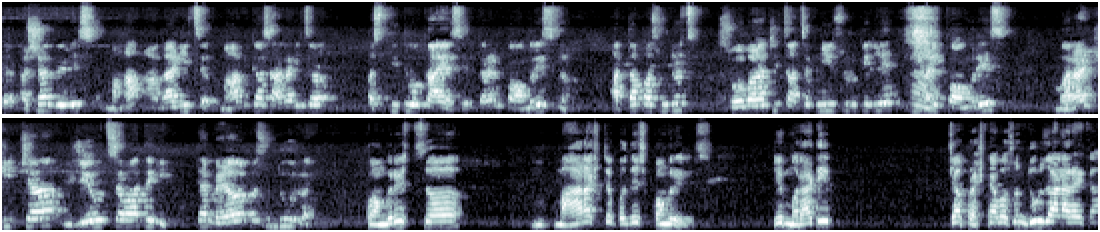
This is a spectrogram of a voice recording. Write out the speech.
तर अशा वेळेस महाआघाडीचं महाविकास आघाडीचं अस्तित्व काय असेल? कारण काँग्रेसनं आतापासूनच स्वबळाची चाचपणी सुरू केली आहे आणि काँग्रेस मराठीच्या विजयोत्सवातही त्या मेळाव्यापासून दूर नाही काँग्रेसचं महाराष्ट्र प्रदेश काँग्रेस हे मराठीच्या प्रश्नापासून दूर जाणार आहे का?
